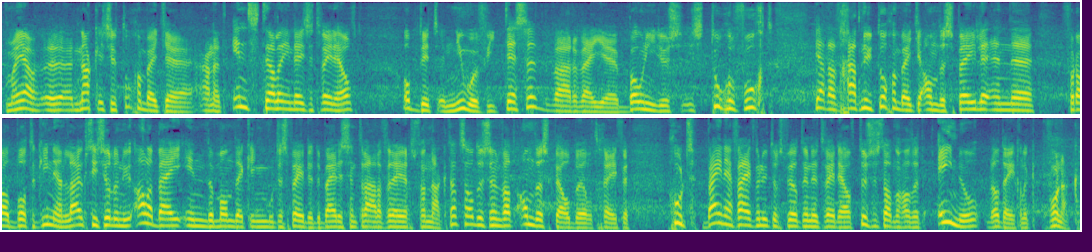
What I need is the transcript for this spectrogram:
Maar ja, NAC is er toch een beetje aan het instellen in deze tweede helft op dit nieuwe Vitesse. Waar wij Boni dus is toegevoegd. Ja, dat gaat nu toch een beetje anders spelen. En uh, vooral Botteguin en Luiks die zullen nu allebei in de mandekking moeten spelen. De beide centrale verdedigers van NAC. Dat zal dus een wat ander spelbeeld geven. Goed, bijna vijf minuten gespeeld in de tweede helft. Tussenstand nog altijd 1-0, wel degelijk voor NAC.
